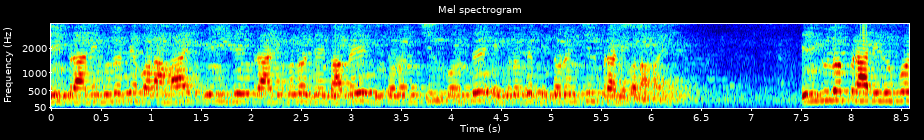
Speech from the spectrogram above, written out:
এই প্রাণীগুলোকে বলা হয়, এই যে প্রাণীগুলো যেভাবে বিচরণশীল করছে, এগুলোকে বিচরণশীল প্রাণী বলা হয়। এইগুলো প্রাণীর উপর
